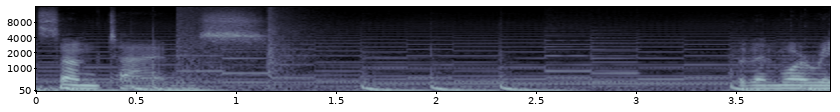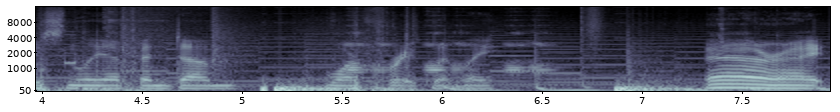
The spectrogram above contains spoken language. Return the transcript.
sometimes. But then more recently I've been dumb more frequently. Alright.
